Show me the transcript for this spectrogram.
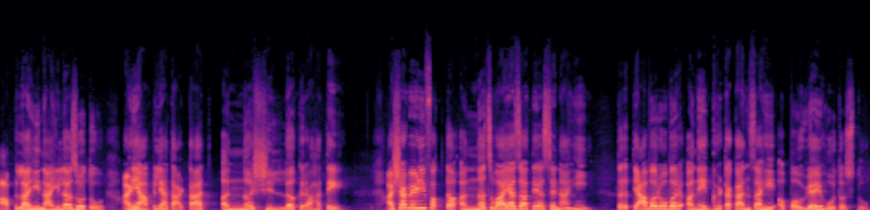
आपलाही नाईलाज होतो आणि आपल्या ताटात अन्न शिल्लक राहते. अशा वेळी फक्त अन्नच वाया जाते असे नाही तर त्याबरोबर अनेक घटकांचाही अपव्यय होत असतो.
